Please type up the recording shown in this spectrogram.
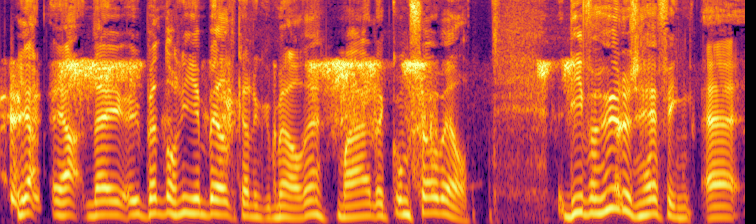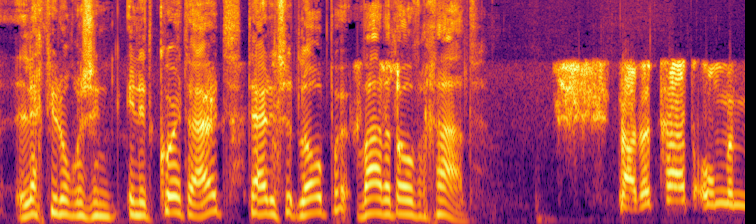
Ja, ja, nee, u bent nog niet in beeld, kan ik u melden. Maar dat komt zo wel. Die verhuurdersheffing, eh, legt u nog eens in, het kort uit, tijdens het lopen, waar het over gaat? Nou, dat gaat om een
